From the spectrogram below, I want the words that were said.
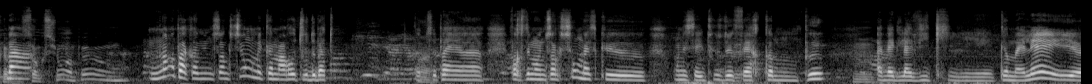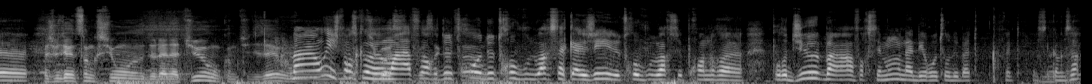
comme Bah- une sanction un peu ou- Non, pas comme une sanction, mais comme un retour de bâton. Donc c'est pas euh, forcément une sanction, mais est-ce que on essaye tous de faire comme on peut avec la vie qui est comme elle est et euh, Enfin, Je veux dire une sanction de la nature ou comme tu disais ou- Ben oui, je pense que vois- à force de ça, trop, ou- de trop vouloir saccager, de trop vouloir se prendre euh, pour Dieu, ben forcément on a des retours de bateau. En fait, c'est comme ça.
